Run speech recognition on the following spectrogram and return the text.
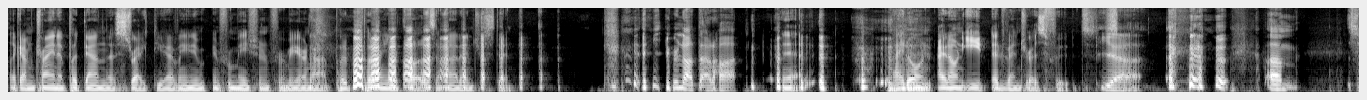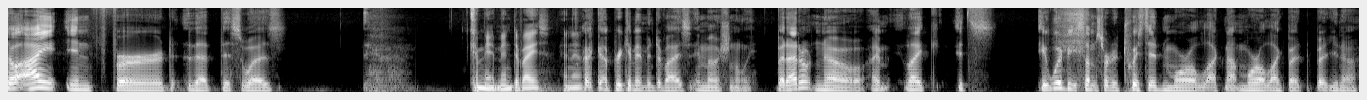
like? I'm trying to put down this strike. Do you have any information for me or not? Put put on your clothes. I'm not interested. You're not that hot. Yeah, I don't I don't eat adventurous foods. so- Yeah. um, so I inferred that this was commitment device of. like a pre-commitment device emotionally, but I don't know. I'm like it's it would be some sort of twisted moral luck, not moral luck, but but you know,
